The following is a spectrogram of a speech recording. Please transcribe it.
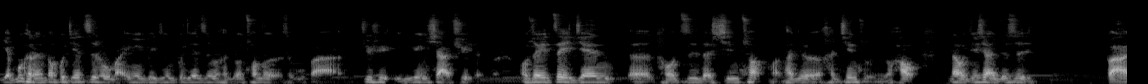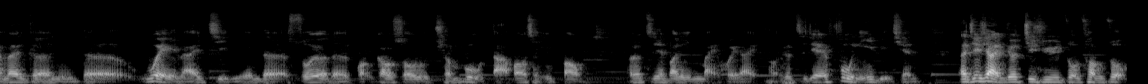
也不可能都不接自入嘛，因为毕竟不接自入，很多创作者是无法继续营运下去的。哦，所以这一间呃投资的新创哦，他就很清楚说，好，那我接下来就是把那个你的未来几年的所有的广告收入全部打包成一包，他就直接把你买回来，哦，就直接付你一笔钱。那接下来你就继续做创作，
